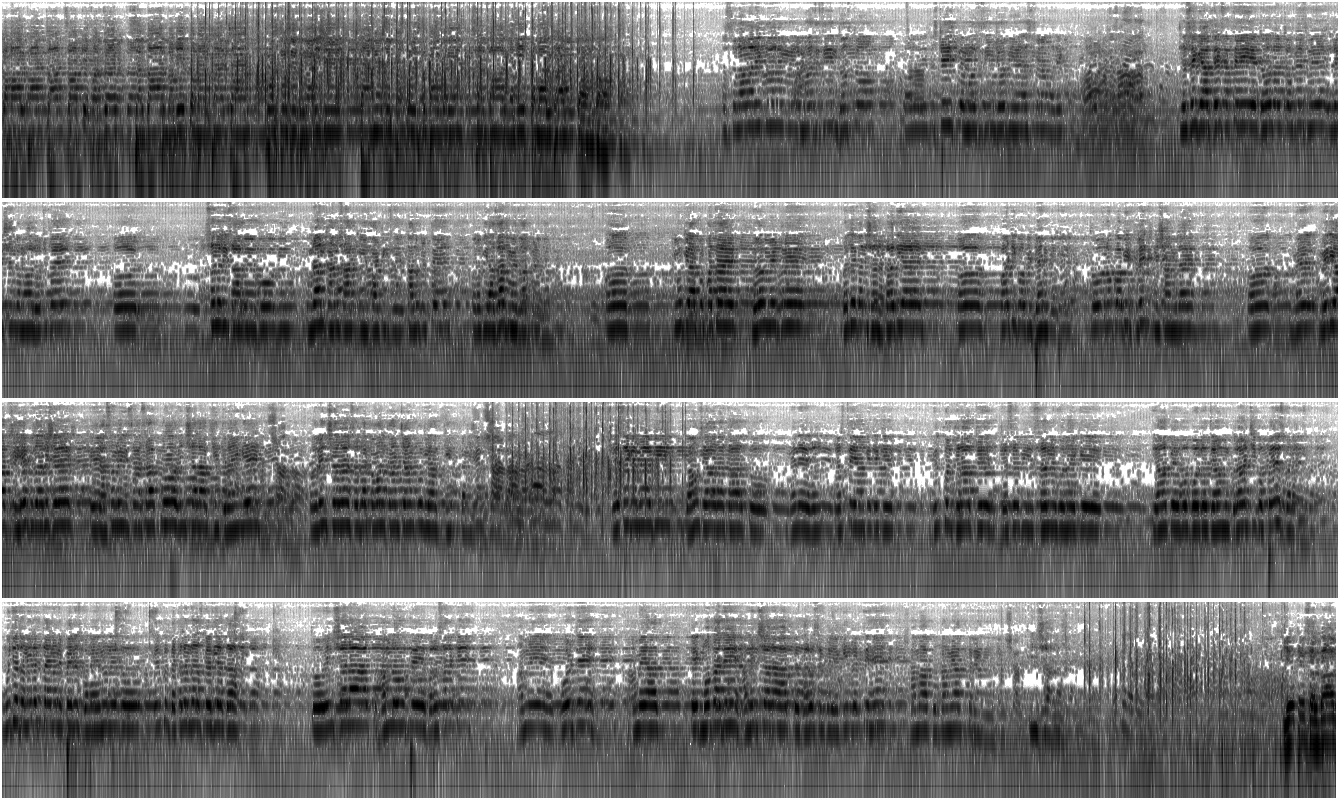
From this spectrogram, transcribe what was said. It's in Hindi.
कमाल खान चाँद साहब के फर्जंद सरदार नवीद कमाल खान चाँद, दोस्तों से गुजारिश है तालियों से दोस्तों इस्तेमाल करें, सरदार नवीद कमाल खान चाँद साहब। मोहसिन दोस्तों, और इस स्टेज पे मोहसिन जो भी हैं असलकुम जैसे कि आप देख सकते हैं, ये 2024 में इलेक्शन का माहौल हो चुका है, और हसन अली साहब हैं, वो अभी इमरान खान साहब की पार्टी से ताल्लुक रखते हैं और अभी आज़ाद उम्मीदवार खड़े हैं। और क्योंकि आपको पता है गवर्नमेंट ने बल्ले का निशान हटा दिया है और पार्टी को अभी बैन कर दिया तो उनको अभी फ्रिज निशान मिला है। और मेरी आपसे ये गुजारिश है कि हसन अली साहब को इंशाल्लाह आप जीत दिलाएँगे और इंशाल्लाह सरदार कमाल खान चाँद को भी आप जीत करेंगे जैसे कि मैं अभी गाँव से आ रहा था तो मैंने रास्ते यहाँ के देखे बिल्कुल खराब थे। जैसे भी सर ने बोला है कि यहाँ पे वो बोल रहे थे हम गुलाटी को पेरिस बनाएँगे। मुझे तो नहीं लगता इन्होंने पेरिस बनाया इन्होंने तो बिल्कुल दखल अंदाज कर दिया था। तो इंशाल्लाह आप हम लोगों पे भरोसा रखें हमें वोट दें हमें आप एक मौका दें हम इंशाल्लाह आप पे भरोसे पे यकीन रखते हैं हम आपको कामयाब करेंगे। इंशाल्लाह। ये थे सरदार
